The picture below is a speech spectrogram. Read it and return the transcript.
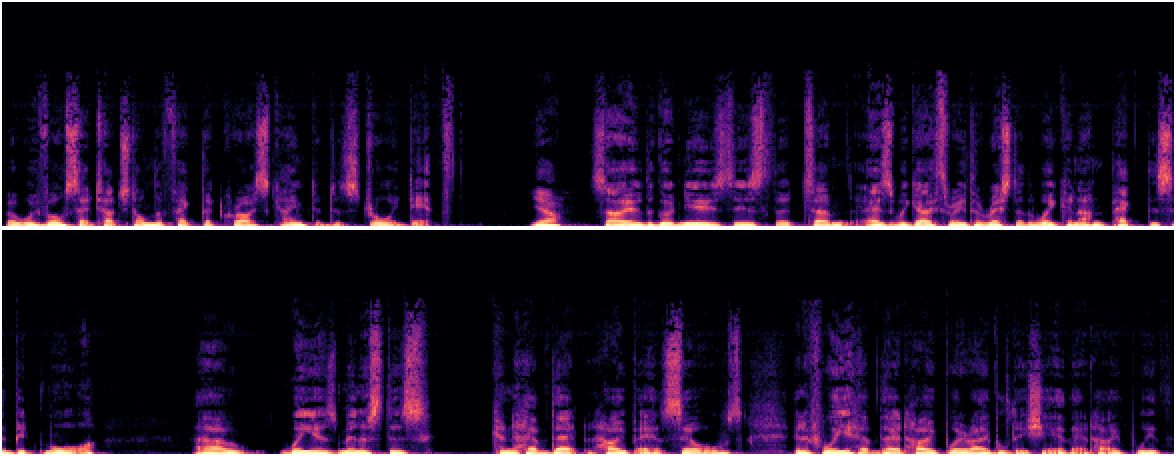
but we've also touched on the fact that Christ came to destroy death. yeah, So the good news is that um, as we go through the rest of the week and unpack this a bit more, uh, we as ministers can have that hope ourselves. And if we have that hope, we're able to share that hope with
